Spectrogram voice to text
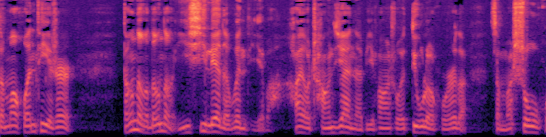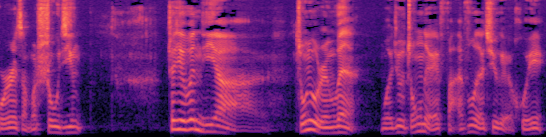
怎么还替身等等等等一系列的问题吧。还有常见的，比方说丢了魂的，怎么收魂怎么收精？这些问题啊，总有人问，我就总得反复的去给回，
